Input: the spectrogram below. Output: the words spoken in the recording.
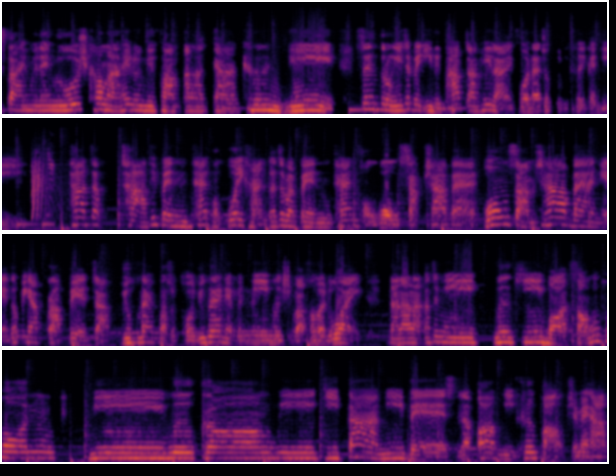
สไตล์เมเลนรูชเข้ามาให้ดูมีความอลังการขึ้นนี่ ซึ่งตรงนี้จะเป็นอีกหนึ่งภาพจำที่หลายคนน่าจะคุ้นเคยกันดีถ้าจะฉากที่เป็นแท่นของกล้วยขันก็จะมาเป็นแท่นของวงสามชาแบนวงสามชาแบนเนี่ยก็มีการปรับเปลี่ยนจากยุคแรกกว่าสุดคนยุคแรกเนี่ยมันมีมือคีย์บอร์ดเข้ามาด้วยแต่หลักๆก็จะมีมือคีย์บอร์ดสองคนมีมือกลอง มีกีตาร์มีเบส แล้วก็มีเครื่องเป่าใช่ไหมครับ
